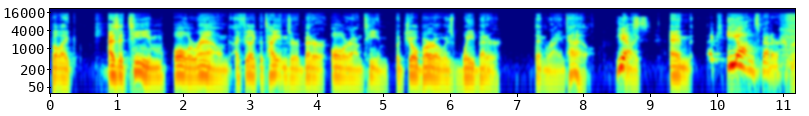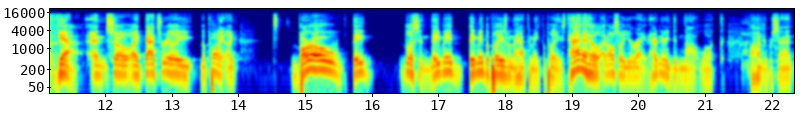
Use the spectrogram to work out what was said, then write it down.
but like as a team all around, I feel like the Titans are a better all around team. But Joe Burrow is way better than Ryan Tannehill. yes. And like eons better. yeah. And so like that's really the point. Like Burrow, they listen, they made they made the plays when they had to make the plays. Tannehill, and also you're right, Henry did not look hundred percent.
